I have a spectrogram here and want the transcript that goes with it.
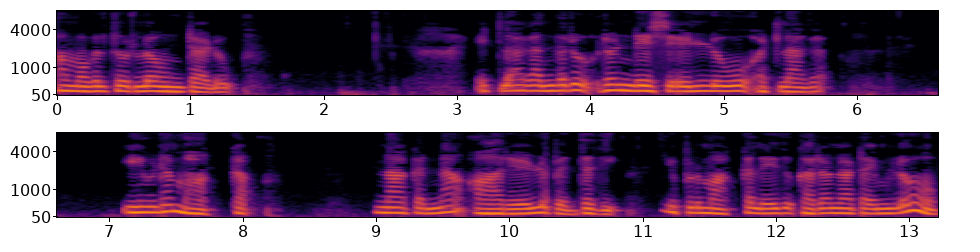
ఆ మొగల్తూరులో ఉంటాడు. ఇట్లాగ అందరూ రెండేసేళ్ళు అట్లాగా. ఈవిడ మా అక్క. నాకన్నా ఆరేళ్ళు పెద్దది. ఇప్పుడు మా అక్క లేదు. కరోనా టైంలో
